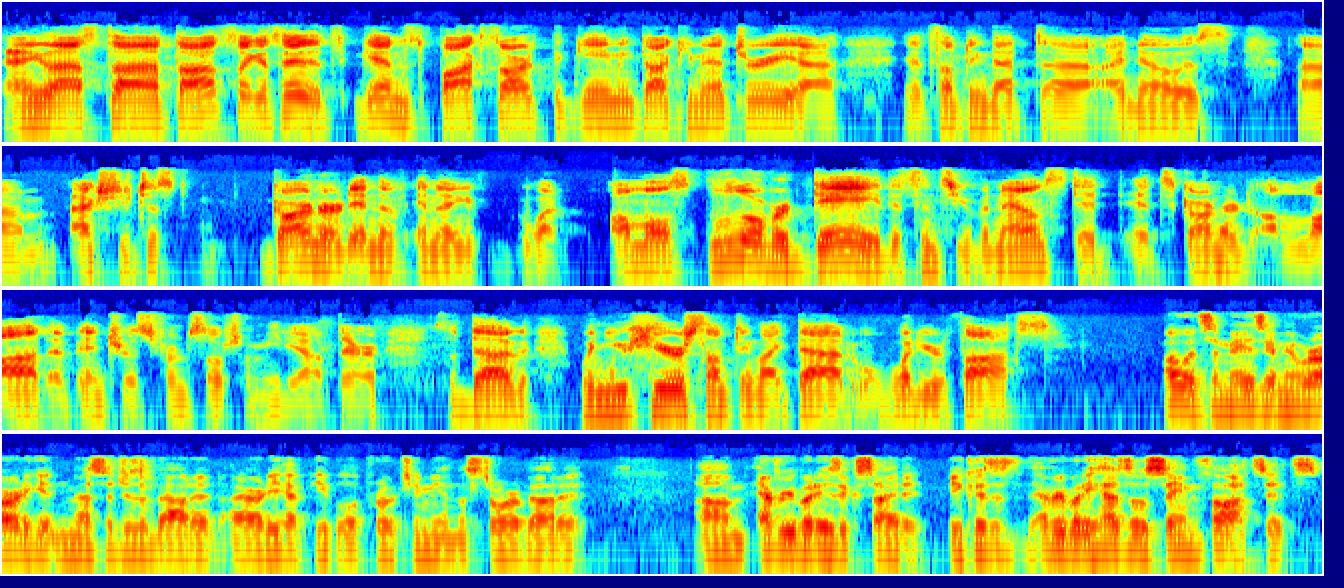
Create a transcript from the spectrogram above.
Any last uh, thoughts? Like I said, it's again, it's box art, the gaming documentary. Uh, it's something that uh, I know is um, actually just garnered in the in a what almost a little over a day that since you've announced it, it's garnered a lot of interest from social media out there. So, Doug, when you hear something like that, what are your thoughts? Oh, it's amazing. I mean, we're already getting messages about it. I already have people approaching me in the store about it. Um, everybody's excited because everybody has those same thoughts. It's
